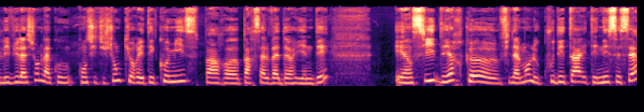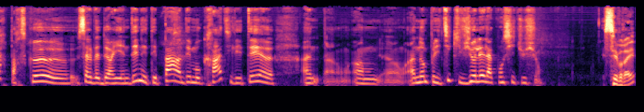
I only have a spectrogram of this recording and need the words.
les violations de la Constitution qui auraient été commises par, Salvador Allende et ainsi dire que finalement le coup d'État était nécessaire parce que Salvador Allende n'était pas un démocrate, il était un homme politique qui violait la Constitution. C'est vrai.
